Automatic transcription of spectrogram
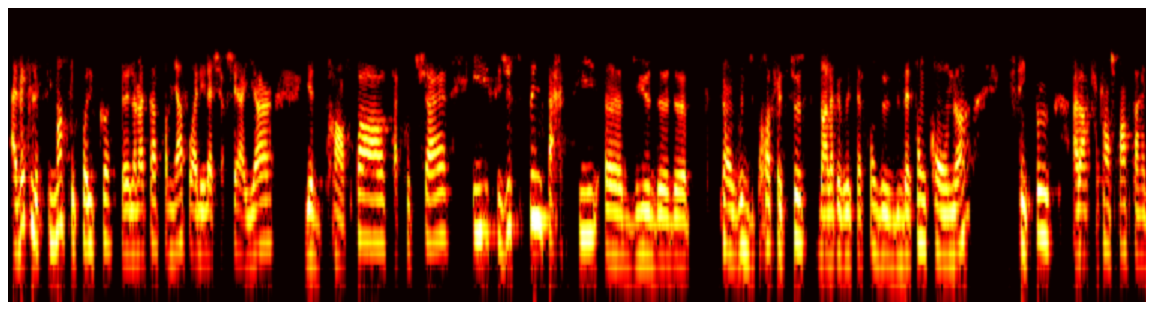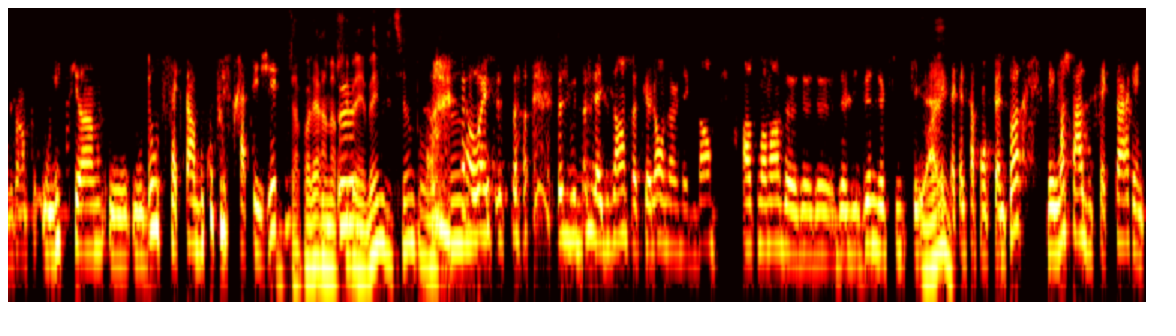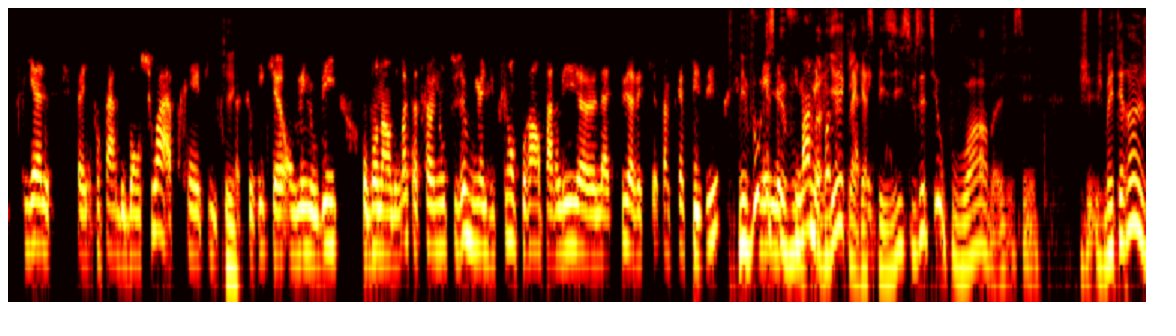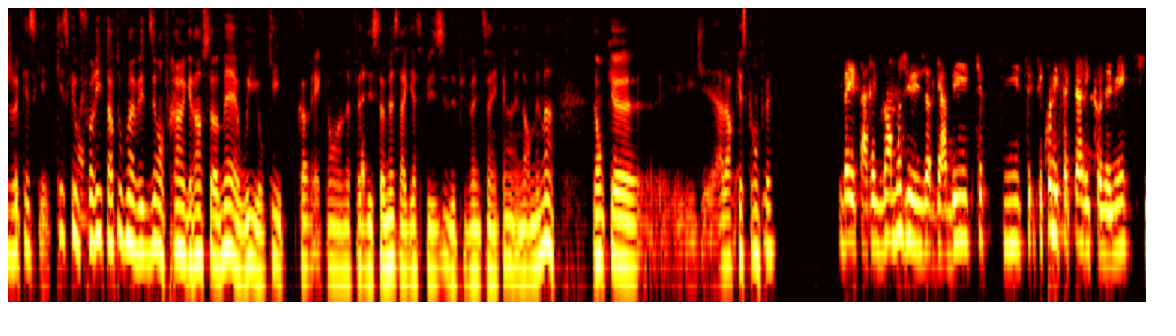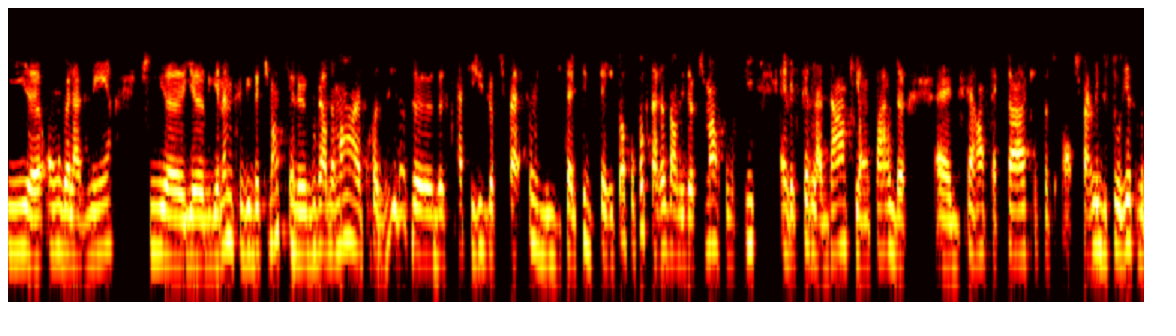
Avec le ciment, c'est pas le cas. Euh, La matière première, pour aller la chercher ailleurs, il y a du transport, ça coûte cher, et c'est juste une partie euh, du, de, de, si on veut, du processus dans la fabrication de- du béton qu'on a. C'est peu. Alors que quand je pense, par exemple, au lithium ou, ou d'autres secteurs beaucoup plus stratégiques, Ça n'a pas l'air à marcher Eux- bien, bien, le lithium, pour l'instant. ouais, c'est ça. Là, je vous donne l'exemple parce que là, on a un exemple en ce moment de, de, de, de l'usine qui, qui- Ouais. avec laquelle ça fonctionne pas. Mais moi, je parle du secteur industriel. Euh, il faut faire des bons choix après, puis il faut s'assurer qu'on met nos billes au bon endroit. Ça sera un autre sujet. Vous m'inviterez, on pourra en parler euh, là-dessus avec ça me ferait plaisir. Mais vous, qu'est-ce que vous feriez avec la. Gaspésie? Si vous étiez au pouvoir, ben, je, je m'interroge, qu'est-ce que, qu'est-ce que vous feriez? Tantôt, vous m'avez dit on ferait un grand sommet. Oui, OK, correct. On a fait des sommets à la Gaspésie depuis 25 ans, énormément. Donc, euh, alors, qu'est-ce qu'on fait? Ben, par exemple, moi, j'ai regardé qu'est-ce qui, c'est c'est quoi les secteurs économiques qui euh, ont de l'avenir? Puis euh, il y, a, il même c'est des documents que le gouvernement a produits là, de, stratégie de l'occupation et de vitalité du territoire. Faut pas que ça reste dans des documents, faut aussi investir là-dedans. Puis on parle de euh, différents secteurs. Je parlais du tourisme,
